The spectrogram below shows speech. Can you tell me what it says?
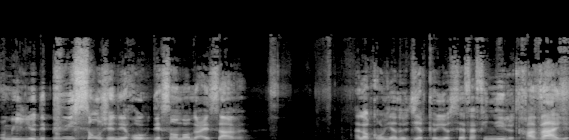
au milieu des puissants généraux descendants de Esav. Alors qu'on vient de dire que Yosef a fini le travail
